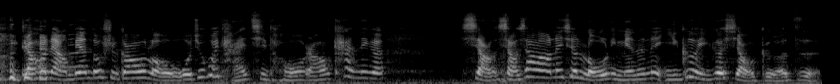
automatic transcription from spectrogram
然后两边都是高楼，我就会抬起头，然后看那个想想象到那些楼里面的那一个一个小格子。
